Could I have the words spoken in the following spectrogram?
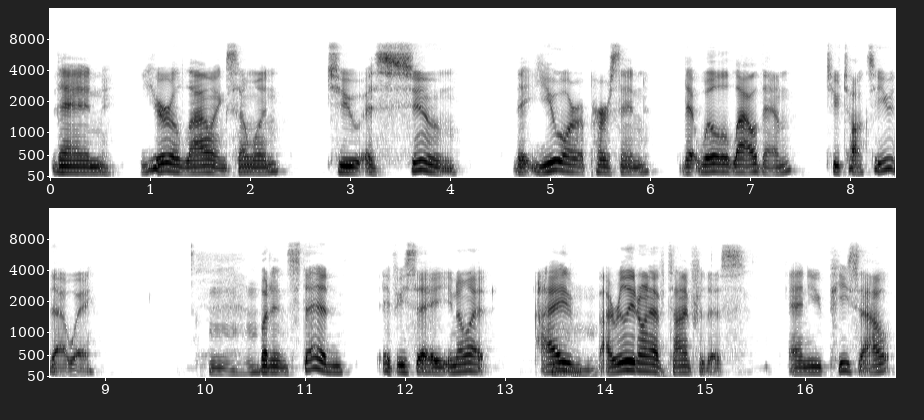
then you're allowing someone to assume that you are a person that will allow them to talk to you that way Mhm. but instead, if you say, you know what, I Hmm. I really don't have time for this, and you peace out,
